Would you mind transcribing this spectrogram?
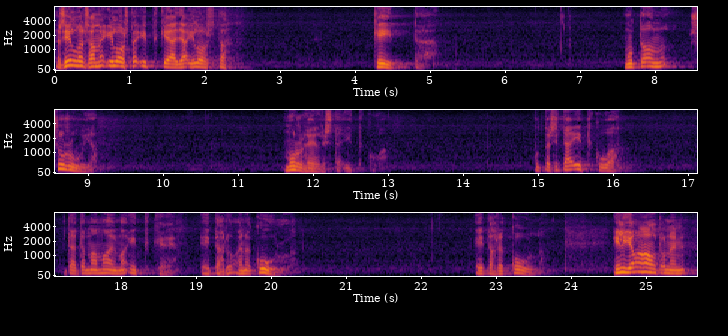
Ja silloin saamme ilosta itkeä ja ilosta kiittää. Mutta on suruja, murheellista itkua. Mutta sitä itkua, mitä tämä maailma itkee, ei tahdo aina kuulla. Ei tahdo kuulla. Hilja Aaltonen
